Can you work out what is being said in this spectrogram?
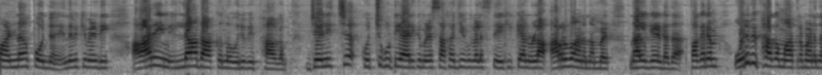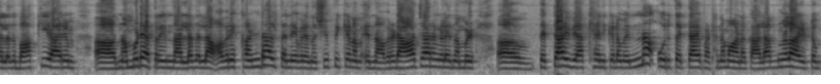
മണ്ണ് പൊന്ന് എന്നിവയ്ക്ക് വേണ്ടി ആരെയും ഇല്ലാതാക്കുന്ന ഒരു വിഭാഗം. ജനിച്ച് കൊച്ചുകുട്ടിയായിരിക്കുമ്പോഴേ സഹജീവികളെ സ്നേഹിക്കാനുള്ള അറിവാണ് നമ്മൾ നൽകേണ്ടത്. പകരം ഒരു വിഭാഗം മാത്രമാണ് നല്ലത്. ബാക്കി ആരും നമ്മുടെ അത്രയും നല്ലതല്ല. അവരെ കണ്ടാൽ തന്നെ അവരെ നശിപ്പിക്കണം എന്ന അവരുടെ ആചാരങ്ങളെ നമ്മൾ തെറ്റായി വ്യാഖ്യാനിക്കണം എന്ന ഒരു തെറ്റായ പഠനമാണ് കാലങ്ങളായിട്ടും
